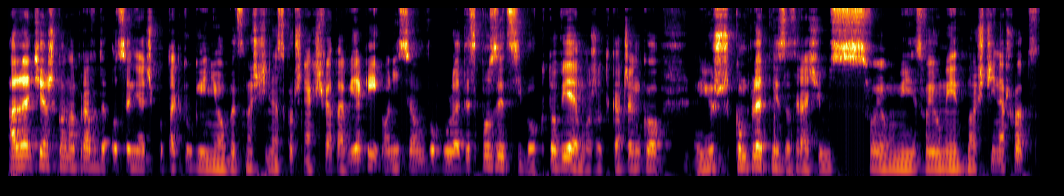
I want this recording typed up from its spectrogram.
ale ciężko naprawdę oceniać po tak długiej nieobecności na skoczniach świata, w jakiej oni są w ogóle dyspozycji, bo kto wie, może Tkaczenko już kompletnie zatracił swoją, swoje umiejętności, na przykład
